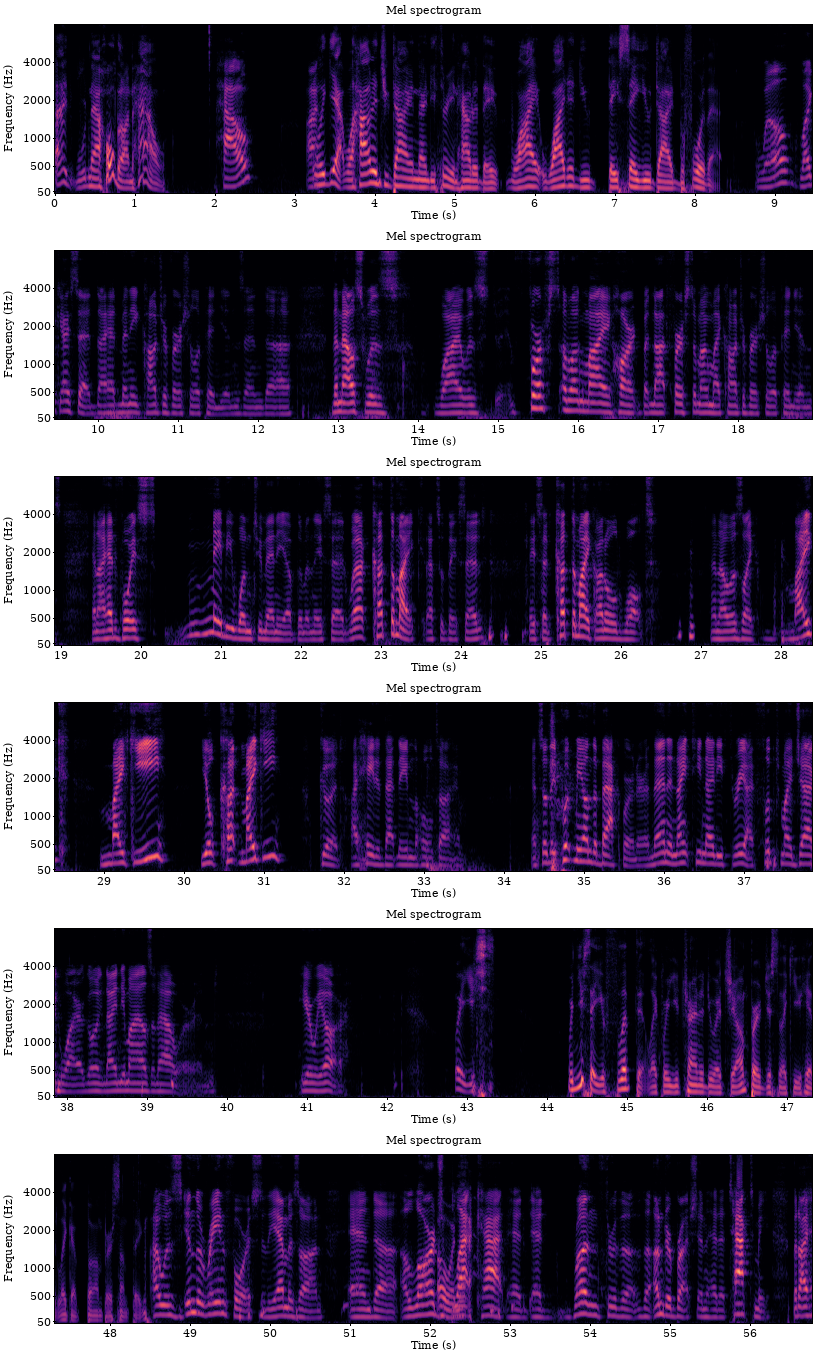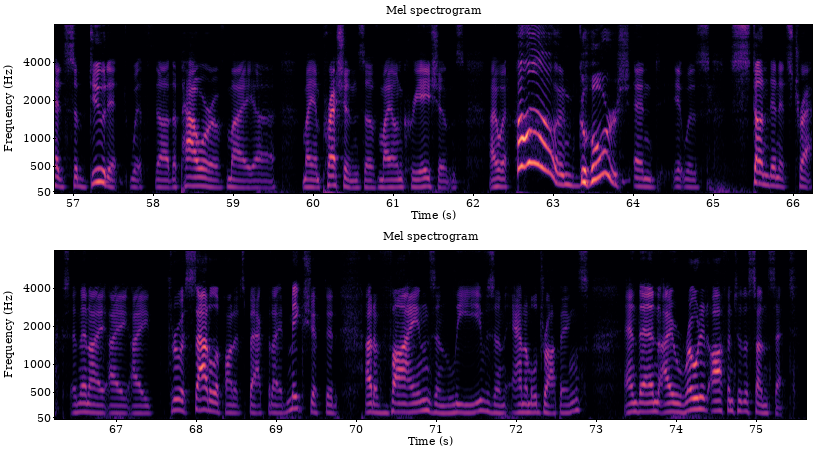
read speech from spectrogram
I now hold on. How? How? I- well, yeah. Well, how did you die in '93, and how did they? Why? Why did you? They say you died before that. Well, like I said, I had many controversial opinions, and uh, the mouse was why it was first among my heart, but not first among my controversial opinions. And I had voiced maybe one too many of them, and they said, "Well, cut the mic." That's what they said. They said, "Cut the mic on old Walt," and I was like, "Mike, Mikey, you'll cut Mikey." Good. I hated that name the whole time. And so they put me on the back burner. And then in 1993, I flipped my Jaguar going 90 miles an hour. And here we are. Wait, you just when you say you flipped it, like were you trying to do a jump or just like you hit like a bump or something? I was in the rainforest in the Amazon, and uh, a large Oh, black cat had, had run through the, the underbrush and had attacked me. But I had subdued it with uh, the power of my uh, my impressions of my own creations. I went ah and gorsh, and it was stunned in its tracks. And then I, I, I threw a saddle upon its back that I had makeshifted out of vines and leaves and animal droppings, and then I rode it off into the sunset.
